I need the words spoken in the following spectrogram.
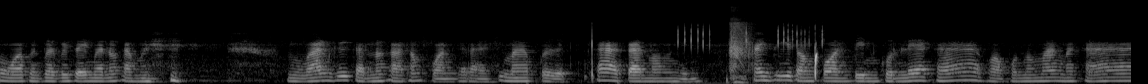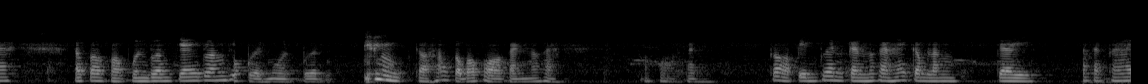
หัวเปื่อนเปื่อนๆไปใส่เหมือนเนาะค่ะมือหมู่บ้านคือกันเนาะค่ะท้องปอนก็ได้ที่มาเปิดค่าการมองเห็น ให้พี่ทองปอนเป็นคนแรกค่ะ ขอบคุณมาก ๆ นะคะ แล้วก็ขอบคุณดวงใจดวงที่เปิดหมดเปิด ก็เฮากับบ่พอกันเนาะค่ะบ่พอกัน ก็เป็นเพื่อนกันเนาะค่ะให้กำลังใจทักทาย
